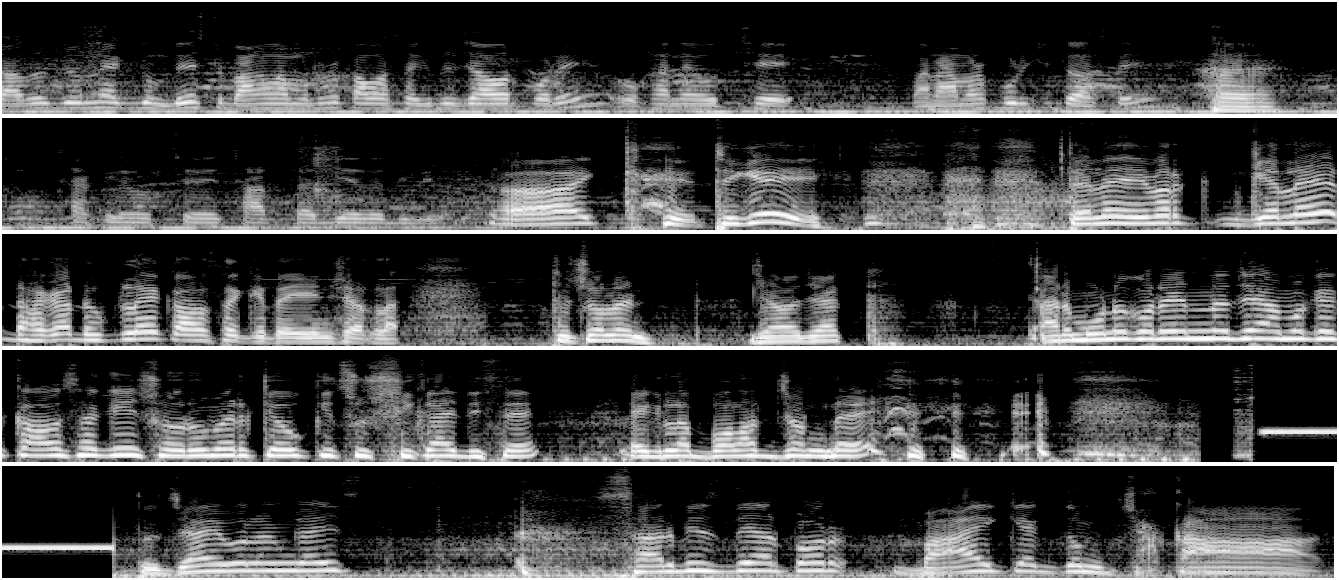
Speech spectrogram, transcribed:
তাদের জন্য একদম বেস্ট বাংলা মোটর কাওয়াসাকিতে যাওয়ার পরে ওখানে হচ্ছে মানে আমার পরিচিত আছে। হ্যাঁ। থাকলে হচ্ছে ছাড়টা দিয়ে দিবে। ঠিকই। তাহলে এবার গেলে ঢাকা ঢুকলে কাওয়াসাকিতে ইনশাল্লাহ তো চলেন যাওয়া যাক। আর মনে করেন না যে আমাকে কাওয়াসাকি শোরুমের কেউ কিছু শিখাই দিছে, এগুলা বলার জন্যে। তো যাই বলেন গাইস সার্ভিস দেওয়ার পর বাইক একদম ঝাকাস।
